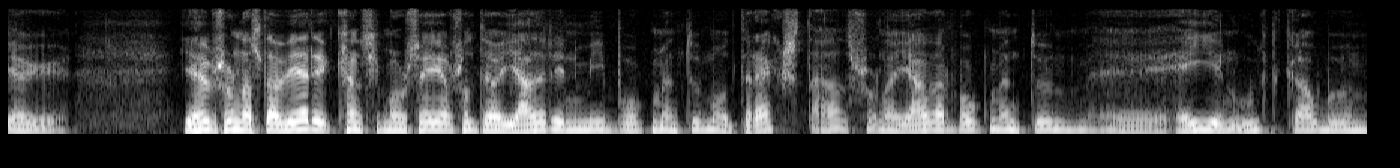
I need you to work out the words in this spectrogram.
ég, ég hef svona alltaf verið, kannski má segja, svolítið á jæðrinum í bókmentum og dregst að svona jæðarbókmentum, eh, eigin útgáfum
